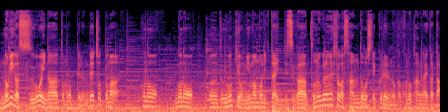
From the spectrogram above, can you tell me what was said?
伸びがすごいなと思ってるんでちょっとまあこの後の動きを見守りたいんですがどのぐらいの人が賛同してくれるのかこの考え方。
